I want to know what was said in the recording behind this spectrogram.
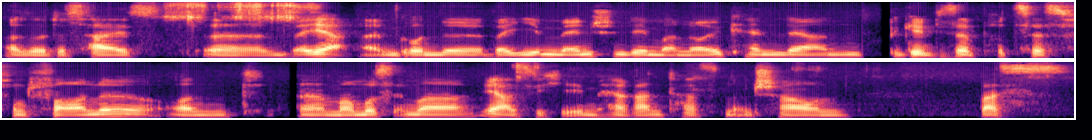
Also das heißt, äh, ja, im Grunde bei jedem Menschen, den man neu kennenlernt, beginnt dieser Prozess von vorne und äh, man muss immer ja, sich eben herantasten und schauen, was,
